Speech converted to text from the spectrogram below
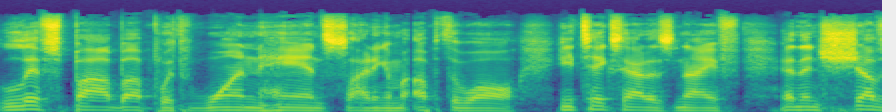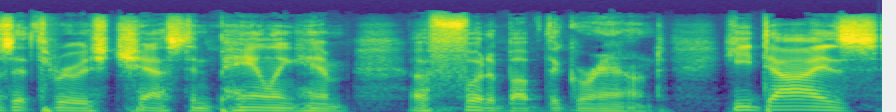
lifts Bob up with one hand, sliding him up the wall. He takes out his knife and then shoves it through his chest, impaling him a foot above the ground. He dies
